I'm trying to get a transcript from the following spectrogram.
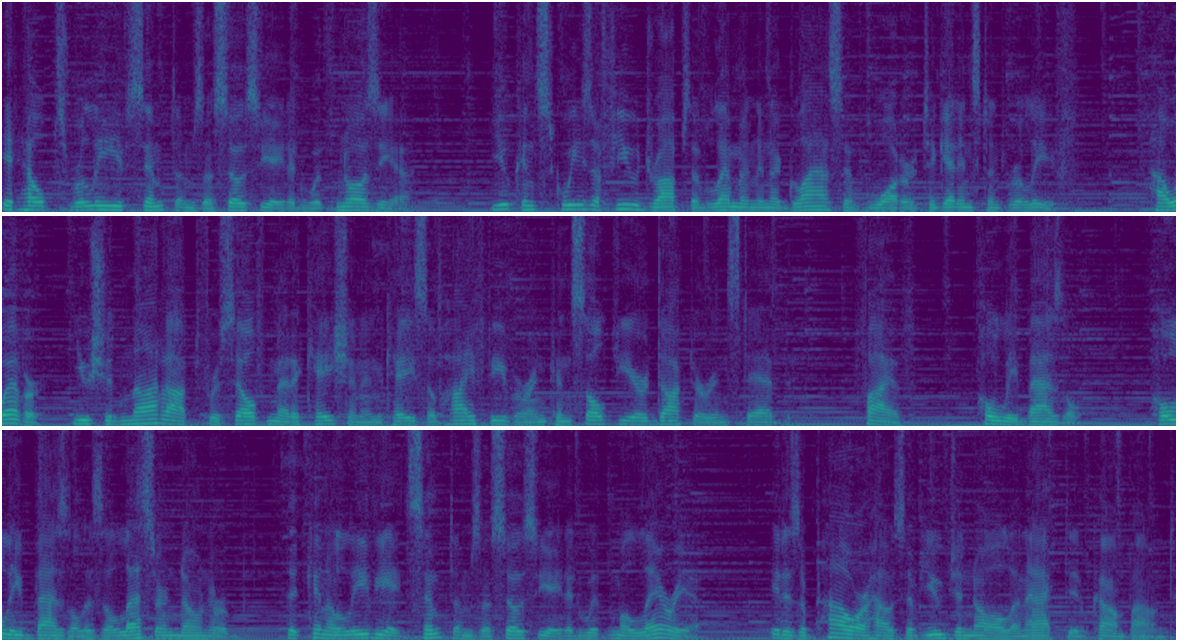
It helps relieve symptoms associated with nausea. You can squeeze a few drops of lemon in a glass of water to get instant relief. However, you should not opt for self-medication in case of high fever and consult your doctor instead. 5. Holy basil. Holy basil is a lesser-known herb that can alleviate symptoms associated with malaria. It is a powerhouse of eugenol, an active compound.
